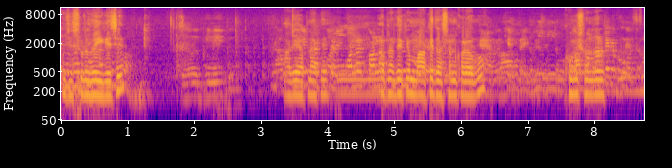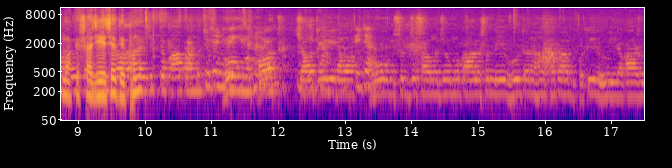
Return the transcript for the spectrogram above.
পুজো শুরু হয়ে গেছে। আগে আপনাকে, আপনাদেরকে মাকে দর্শন করাবো। খুবই সুন্দর মাকে সাজিয়েছে, দেখুন। সমজো মুকাল সন্ধে ভূতন খপ ভূতির্ভূমির আকাশম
